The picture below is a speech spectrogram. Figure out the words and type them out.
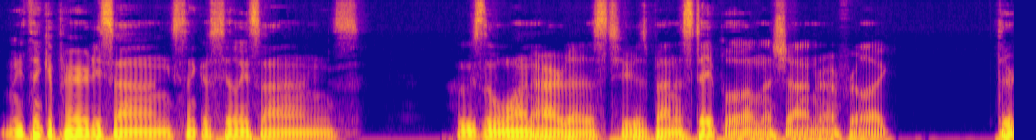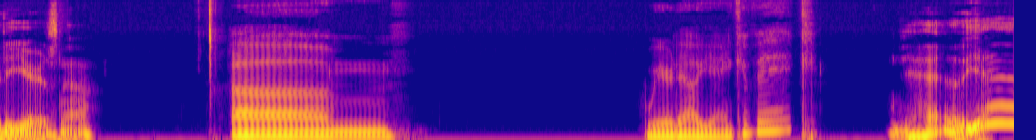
When you think of parody songs, think of silly songs. Who's the one artist who has been a staple in the genre for like 30 years now? Um, Weird Al Yankovic. Yeah, yeah.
